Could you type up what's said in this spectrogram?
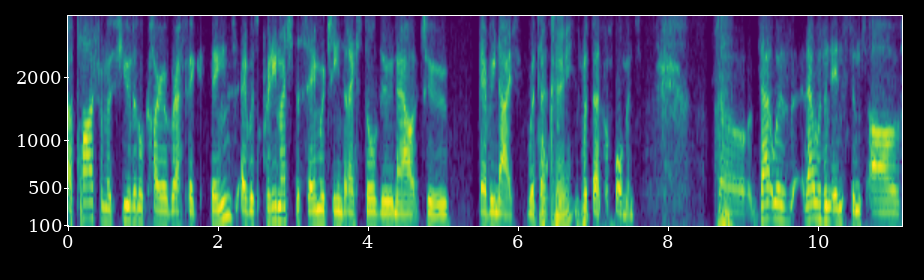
apart from a few little choreographic things, it was pretty much the same routine that I still do now to every night with that, Okay. with that performance. So that was that was an instance of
